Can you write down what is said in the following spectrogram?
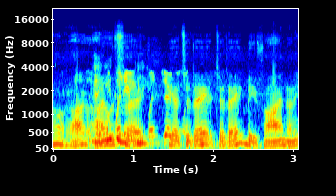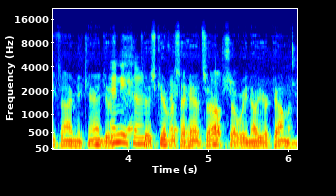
Oh, I, Yeah, I would can- say, When- when's yeah, today, today'd be fine, anytime you can. Just, Anytime. just give us a heads up so we know you're coming.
